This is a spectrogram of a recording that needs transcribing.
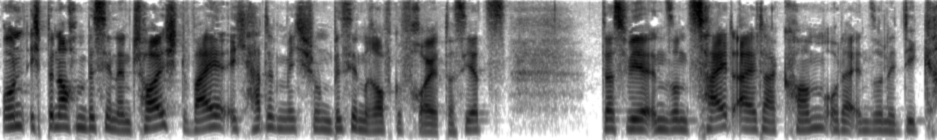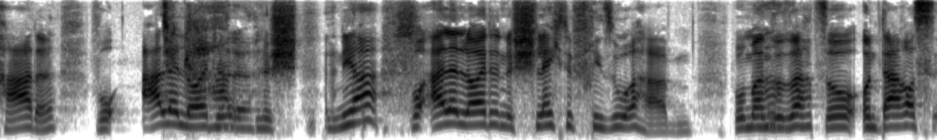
Und ich bin auch ein bisschen enttäuscht, weil ich hatte mich schon ein bisschen darauf gefreut, dass jetzt, dass wir in so ein Zeitalter kommen oder in so eine Dekade, wo alle Dekade. Leute eine, ja, wo alle Leute eine schlechte Frisur haben, wo man so sagt so und daraus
